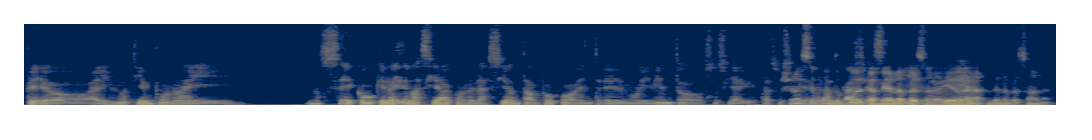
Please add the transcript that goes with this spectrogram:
pero al mismo tiempo no hay. No sé, como que no hay demasiada correlación tampoco entre el movimiento social que está Yo no sucediendo. sé en cuánto las puede cambiar la personalidad de una persona.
